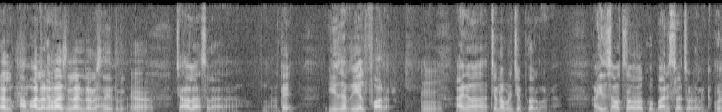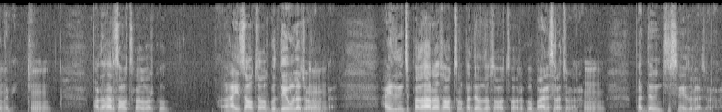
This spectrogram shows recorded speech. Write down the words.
ఆ మాట రాసిన స్నేహితులు. చాలా అసలు అంటే ఈజ్ అ రియల్ ఫాదర్. ఆయన చిన్నప్పటి నుంచి చెప్పారు అన్నమాట. ఐదు సంవత్సరాల వరకు బానిసలా చూడాలంటే కొడుకుని. పదహారు సంవత్సరాల వరకు ఐదు సంవత్సరాల వరకు దేవుళ్ళ చూడాలంట. ఐదు నుంచి పదహారో సంవత్సరం పద్దెనిమిదో సంవత్సరం వరకు బానిసలా చూడాలంట ఉమ్, పద్దెనిమిది నుంచి స్నేహితులా చూడాలి.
